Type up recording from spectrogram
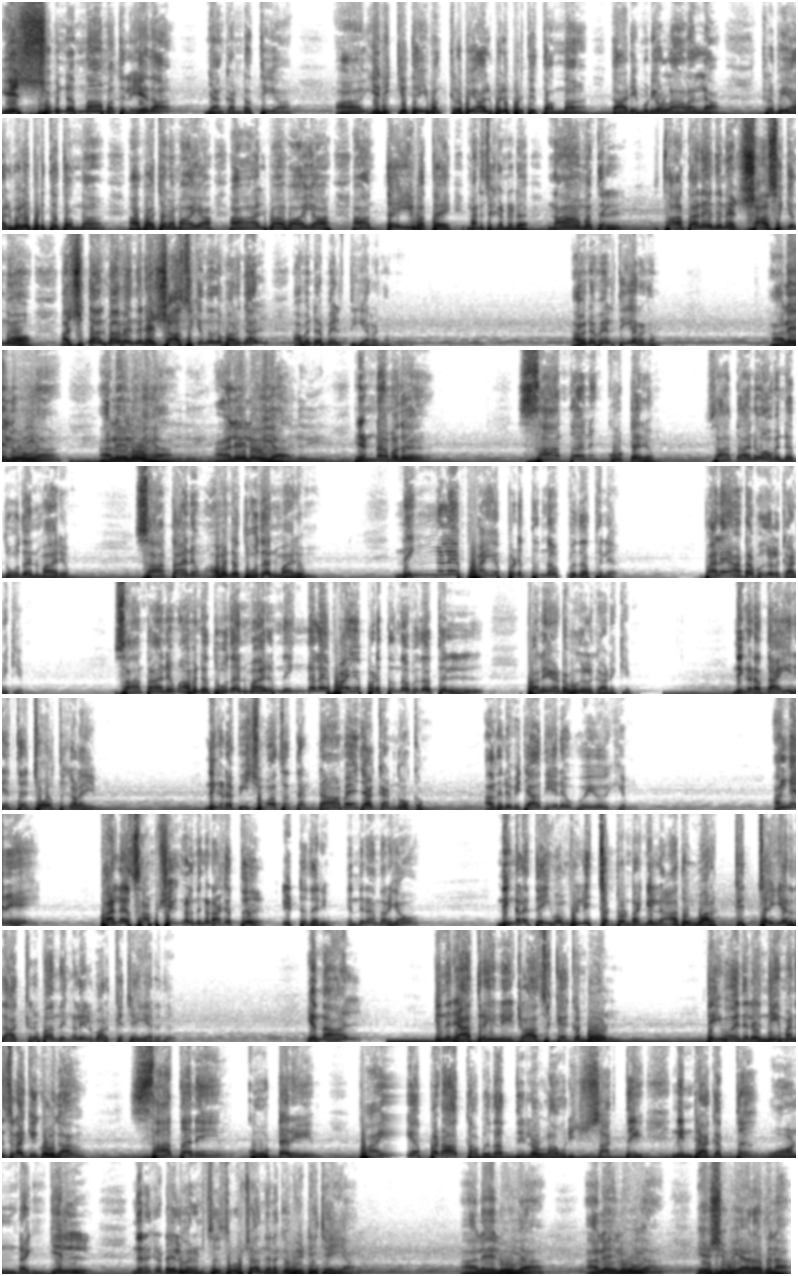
യേശുവിന്റെ നാമത്തിൽ. ഏതാ? ഞാൻ കണ്ടെത്തിയ ആ എനിക്ക് ദൈവം കൃപയാൽ വെളിപ്പെടുത്തി തന്ന താടിമുടിയുള്ള ആളല്ല. കൃപയാൽ വെളിപ്പെടുത്തി തന്ന ആ വചനമായ ആ ആത്മാവായ ആ ദൈവത്തെ മനസ്സിൽ കണ്ടിട്ട് നാമത്തിൽ സാത്താനെ നിന്നെ ശാസിക്കുന്നു അശുദ്ധാത്മാവെ നിന്നെ ശാസിക്കുന്നു എന്ന് പറഞ്ഞാൽ അവന്റെ മേൽ തീ അവന്റെ മേൽ തീ ഇറങ്ങും രണ്ടാമത് സാത്താനും കൂട്ടരും സാത്താനും അവന്റെ ദൂതന്മാരും സാത്താനും അവന്റെ ദൂതന്മാരും നിങ്ങളെ ഭയപ്പെടുത്തുന്ന വിധത്തിൽ പല അടവുകൾ കാണിക്കും. സാത്താനും അവന്റെ ദൂതന്മാരും നിങ്ങളെ ഭയപ്പെടുത്തുന്ന വിധത്തിൽ പല അടവുകൾ കാണിക്കും. നിങ്ങളുടെ ധൈര്യത്തെ ചോർത്ത് കളയും. നിങ്ങളുടെ വിശ്വാസത്തെ ഡാമേജ് ആക്കാൻ നോക്കും. അതിന് വിജാതീയനെ ഉപയോഗിക്കും. അങ്ങനെ പല സംശയങ്ങൾ നിങ്ങളുടെ അകത്ത് ഇട്ട് തരും. എന്തിനാണെന്നറിയോ? നിങ്ങളെ ദൈവം വിളിച്ചിട്ടുണ്ടെങ്കിൽ അത് വർക്ക് ചെയ്യരുത്. ആ കൃപ നിങ്ങളിൽ വർക്ക് ചെയ്യരുത്. എന്നാൽ ഇന്ന് രാത്രിയിൽ ഈ ക്ലാസ് കേൾക്കുമ്പോൾ ദൈവം ഇതിൽ നീ മനസ്സിലാക്കിക്കൊള്ളുക സാത്തനെയും കൂട്ടരെയും ഭയപ്പെടാത്ത വിധത്തിലുള്ള ഒരു ശക്തി നിന്റെ അകത്ത് ഉണ്ടെങ്കിൽ നിനക്ക് ഡെലിവറൻസ് ശുശ്രൂഷ നിനക്ക് വീട്ടിൽ ചെയ്യാം. ആലേലൂയ ആലേലൂയ യേശുവി ആരാധന.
